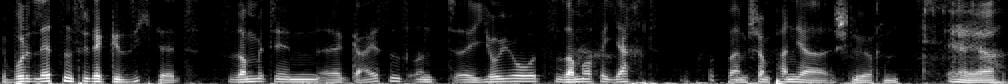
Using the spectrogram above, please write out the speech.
der wurde letztens wieder gesichtet, zusammen mit den äh, Geissens und äh, Jojo zusammen auf der Yacht beim Champagner schlürfen. Ja, ja.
